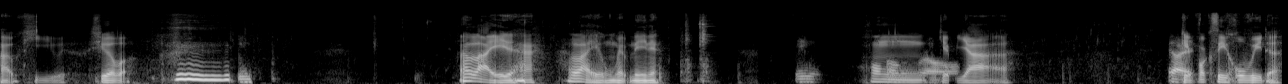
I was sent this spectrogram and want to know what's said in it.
อ้าวขี้เว้ยเชื่อเปล่าอะไรนะฮะอะไรของแบบนี้เนี่ยนี่ห้องห้องรอเก็บยาใช่เก็บวัคซีนโควิดเหรอะ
